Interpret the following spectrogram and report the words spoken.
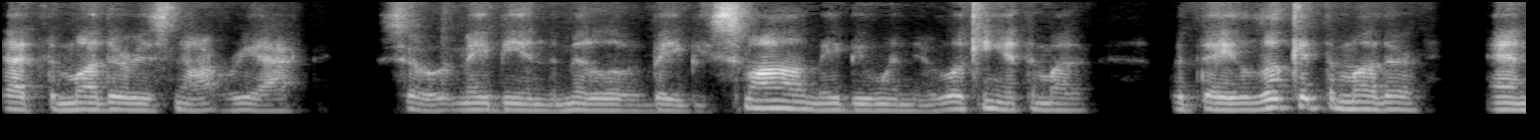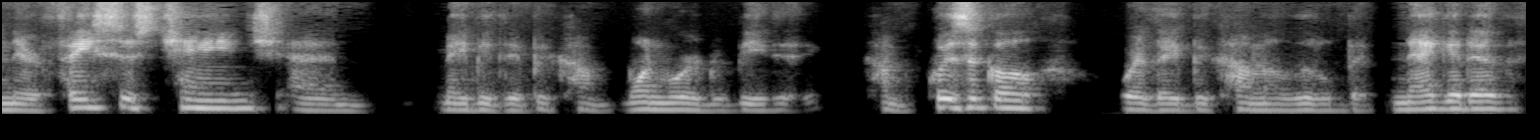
that the mother is not reacting. So it may be in the middle of a baby smile, maybe when they're looking at the mother, but they look at the mother and their faces change and maybe they become one word would be they become quizzical where they become a little bit negative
